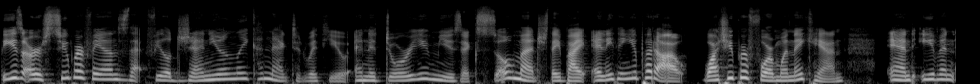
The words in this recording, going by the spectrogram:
these are super fans that feel genuinely connected with you and adore your music so much they buy anything you put out, watch you perform when they can, and even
